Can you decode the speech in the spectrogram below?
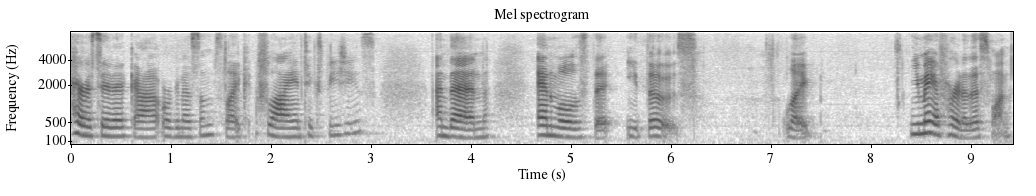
parasitic uh, organisms like fly and tick species, and then animals that eat those. Like, you may have heard of this one,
